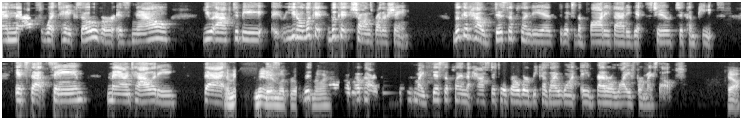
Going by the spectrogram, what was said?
And that's what takes over is now you have to be, you know, look at look at Shawn's brother Shane. Look at how disciplined he is to get to the body fat he gets to to compete. It's that same mentality that I mean, this, look real this, is my discipline that has to take over because I want a better life for myself. Yeah.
